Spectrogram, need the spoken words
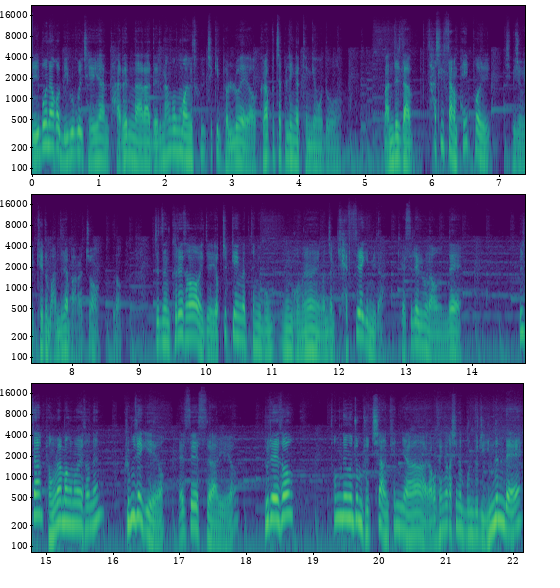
일본하고 미국을 제외한 다른 나라들은 항공모함이 솔직히 별로예요. 그라프 채플린 같은 경우도 만들다 사실상 페이퍼십이죠. 걔도 만들다 말았죠. 그래서 어쨌든 그래서 이제 옆집 게임 같은 걸 보면 완전 개쓰레기입니다. 개쓰레기로 나오는데 일단 병라망로에서는 금색이에요. SSR이에요. 그래서 성능은 좀 좋지 않겠냐라고 생각하시는 분들이 있는데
